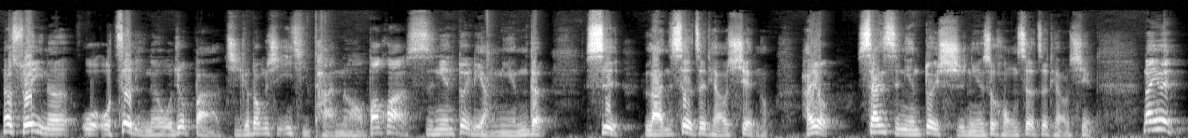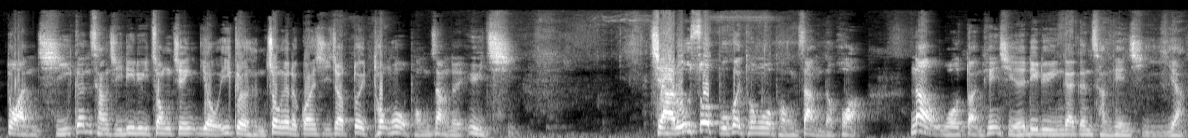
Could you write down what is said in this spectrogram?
那所以呢，我我这里呢，我就把几个东西一起谈了哦，包括十年对两年的是蓝色这条线哦，还有三十年对十年是红色这条线。那因为短期跟长期利率中间有一个很重要的关系，叫对通货膨胀的预期。假如说不会通货膨胀的话，那我短天期的利率应该跟长天期一样。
